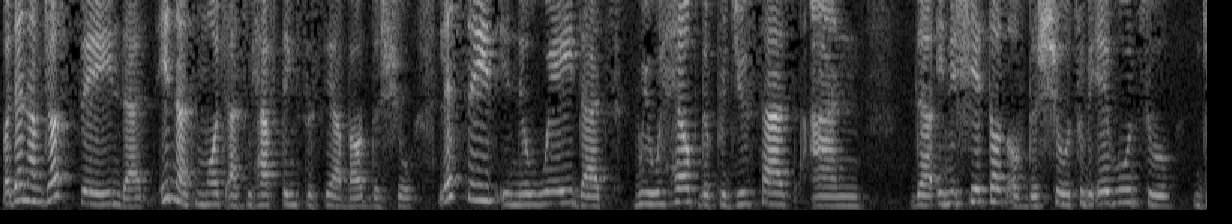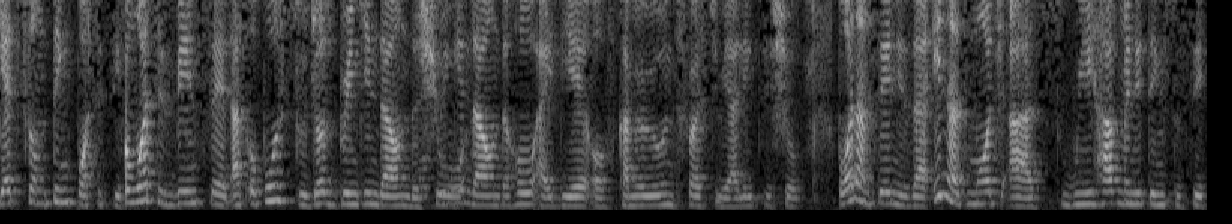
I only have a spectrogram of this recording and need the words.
But then I'm just saying that in as much as we have things to say about the show, let's say it in a way that will help the producers and the initiators of the show to be able to get something positive from what is being said as opposed to just bringing down the show bringing down the whole idea of cameroon's first reality show but what i'm saying is that in as much as we have many things to say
